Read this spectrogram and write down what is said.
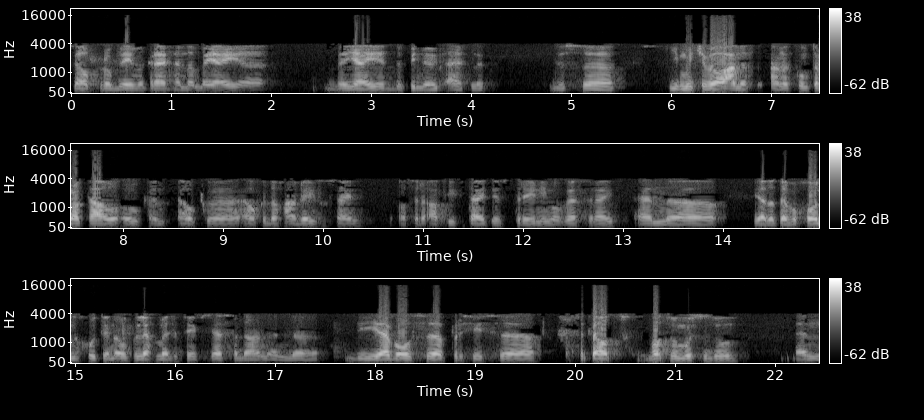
zelf problemen krijgen en dan ben jij, ben jij de pineut eigenlijk. Dus eh, je moet je wel aan het, aan het contract houden ook en elke, elke dag aanwezig zijn. Als er activiteit is, training of wedstrijd. En eh, ja, dat hebben we gewoon goed in overleg met de VVCS gedaan. En eh, die hebben ons eh, precies verteld wat we moesten doen. En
